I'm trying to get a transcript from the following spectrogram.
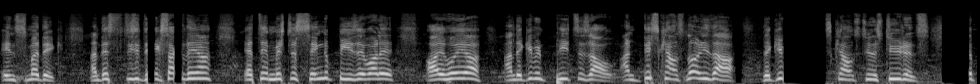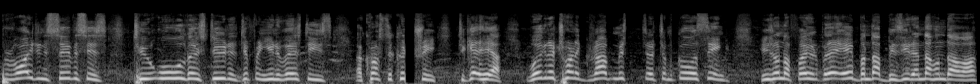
in Smethwick. And this is the exact ਆ Mr. Singh ਸਿੰਘ ਪੀਜ਼ੇ ਵਾਲੇ and they're giving pizzas out and discounts. Not only that, they're giving discounts to the students providing services to all those students, different universities across the country to get here. We're going to try to grab Mr. Chamkor Singh. He's on the phone, but eh banda busy renda hunda wa.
